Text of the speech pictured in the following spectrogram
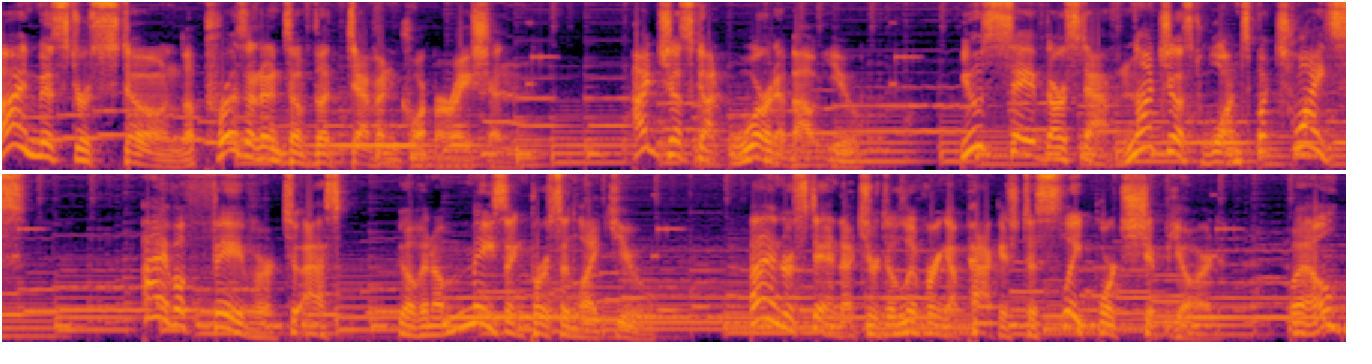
I'm Mr. Stone, the president of the Devon Corporation. I just got word about you. You saved our staff not just once, but twice. I have a favor to ask of an amazing person like you. I understand that you're delivering a package to Slateport Shipyard. Well,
